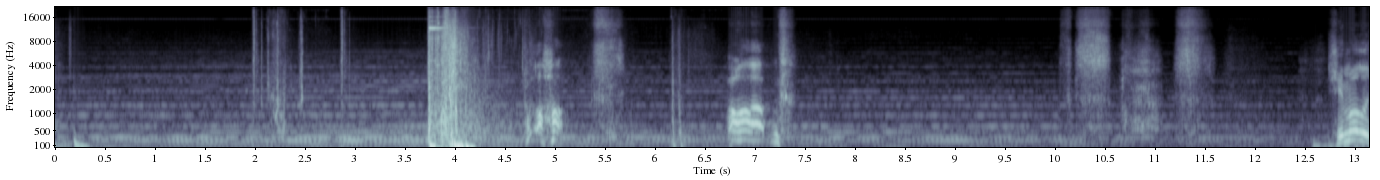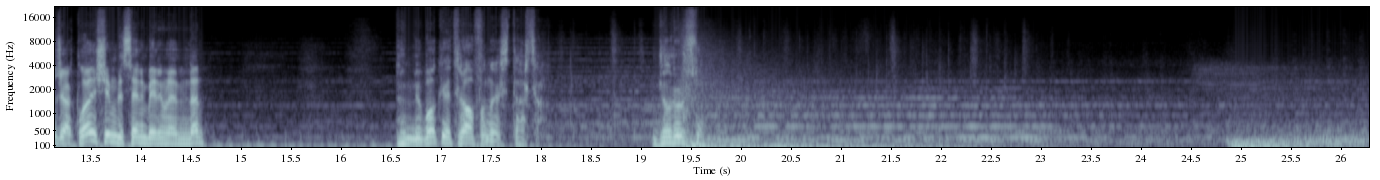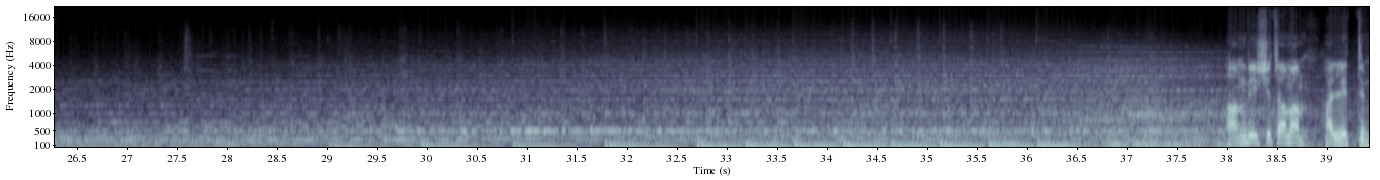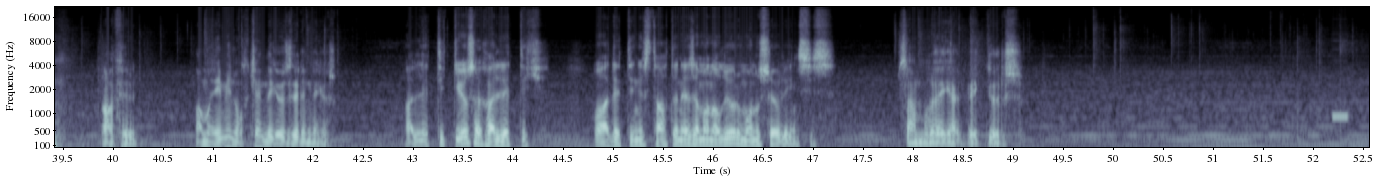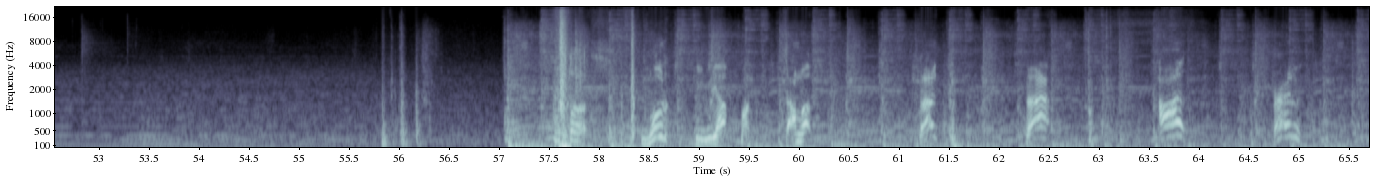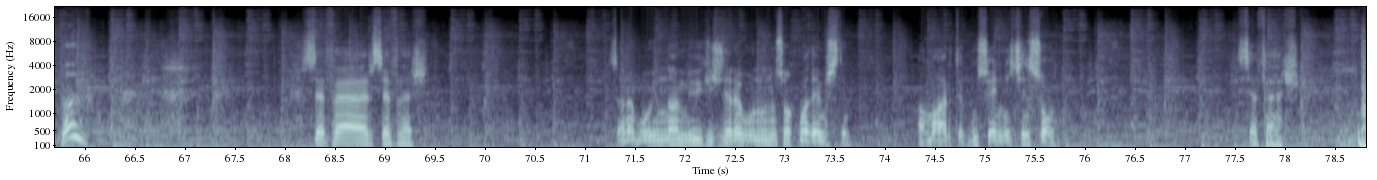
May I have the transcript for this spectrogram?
Aha! Aa! Kim olacak lan şimdi senin benim elimden? Dön bir bak etrafına istersen. Görürsün. Hamdi işi tamam. Hallettim. Aferin. Ama emin ol kendi gözlerinle gör. Hallettik diyorsak hallettik. Vaat ettiğiniz tahtı ne zaman alıyorum onu söyleyin siz. Sen buraya gel bekliyoruz. Dur! Yapma! Tamam! Bırak! Bırak! Al! Lan! Lan! Sefer, Sefer. Sana boyundan büyük işlere burnunu sokma demiştim. Ama artık bu senin için son. Sefer.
